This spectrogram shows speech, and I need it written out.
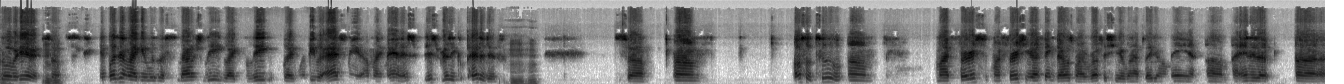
me go over here so Mhm. it wasn't like it was a slouch league like the league like when people ask me I'm like man it's it's really competitive hmm so um also too um my first my first year I think that was my roughest year when I played in Romania um I ended up uh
